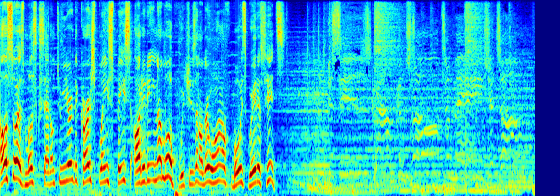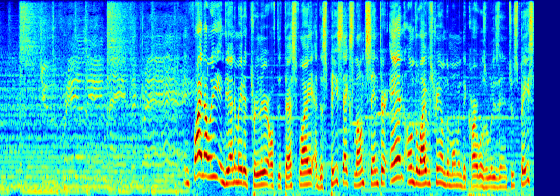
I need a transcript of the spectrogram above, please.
Also, as Musk said on Twitter, the car is playing Space Oddity in a loop, which is another one of Bowie's greatest hits. And finally, in the animated trailer of the test flight at the SpaceX Launch Center and on the live stream on the moment the car was released into space,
